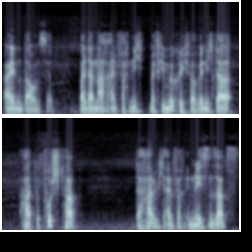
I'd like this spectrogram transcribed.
ein Downset. Weil danach einfach nicht mehr viel möglich war. Wenn ich da hart gepusht habe, da habe ich einfach im nächsten Satz,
